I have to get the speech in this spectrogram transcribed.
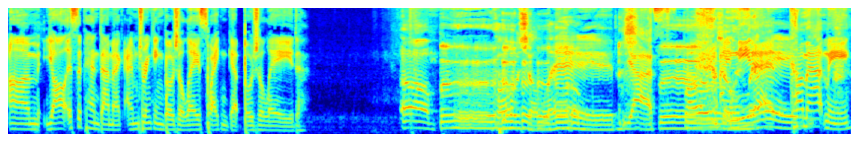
um, y'all, it's a pandemic. I'm drinking Beaujolais so I can get Beaujolais. oh, boo. Beaujolais. Yes, Beaujolais. I need it. Come at me.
